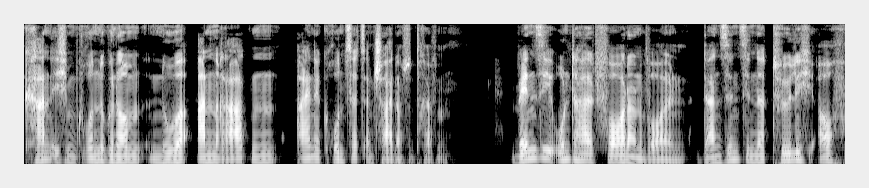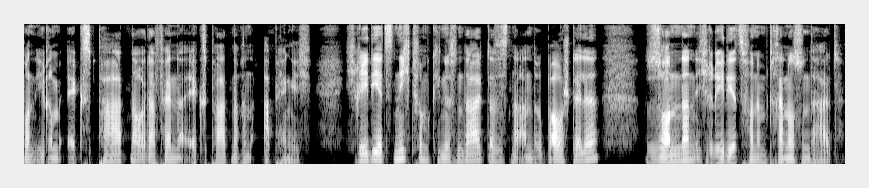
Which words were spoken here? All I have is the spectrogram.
kann ich im Grunde genommen nur anraten, eine Grundsatzentscheidung zu treffen. Wenn Sie Unterhalt fordern wollen, dann sind Sie natürlich auch von Ihrem Ex-Partner oder von einer Ex-Partnerin abhängig. Ich rede jetzt nicht vom Kindesunterhalt, das ist eine andere Baustelle, sondern ich rede jetzt von einem Trennungsunterhalt.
